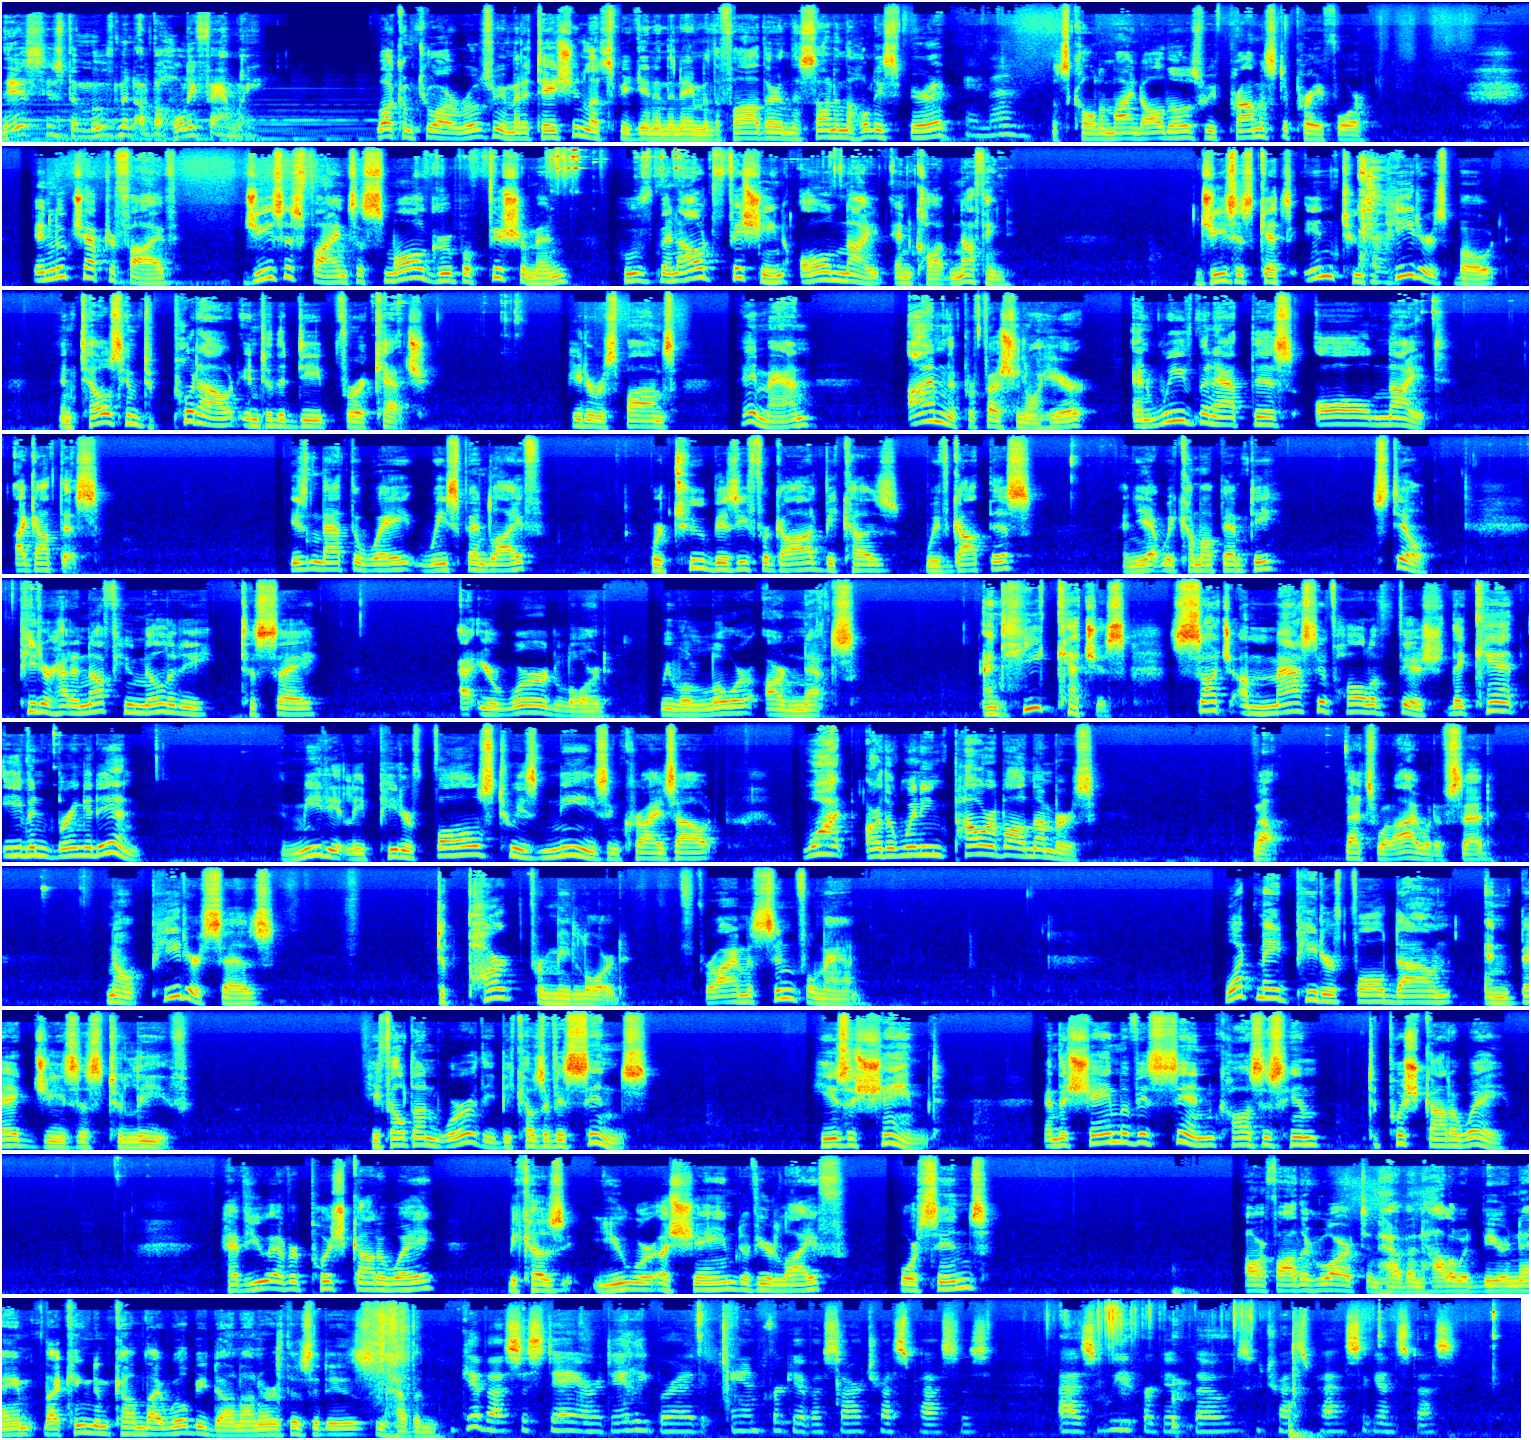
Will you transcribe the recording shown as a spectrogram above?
This is the movement of the Holy Family. Welcome to our Rosary Meditation. Let's begin in the name of the Father, and the Son, and the Holy Spirit. Amen. Let's call to mind all those we've promised to pray for. In Luke chapter 5, Jesus finds a small group of fishermen who've been out fishing all night and caught nothing. Jesus gets into Peter's boat and tells him to put out into the deep for a catch. Peter responds, Hey man, I'm the professional here, and we've been at this all night. I got this. Isn't that the way we spend life? We're too busy for God because we've got this, and yet we come up empty? Still, Peter had enough humility to say, At your word, Lord, we will lower our nets. And he catches such a massive haul of fish, they can't even bring it in. Immediately, Peter falls to his knees and cries out, What are the winning Powerball numbers? Well, that's what I would have said. No, Peter says, Depart from me, Lord, for I am a sinful man. What made Peter fall down and beg Jesus to leave? He felt unworthy because of his sins. He is ashamed, and the shame of his sin causes him to push God away. Have you ever pushed God away because you were ashamed of your life or sins? Our Father who art in heaven, hallowed be your name. Thy kingdom come, thy will be done on earth as it is in heaven. Give us this day our daily bread, and forgive us our trespasses, as we forgive those who trespass against us.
